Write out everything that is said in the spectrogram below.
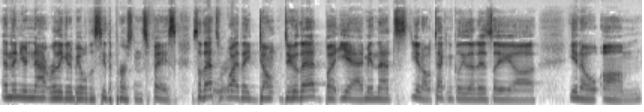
and then you're not really going to be able to see the person's face. So that's Right. why they don't do that. But yeah, I mean, that's you know technically that is a uh, you know um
